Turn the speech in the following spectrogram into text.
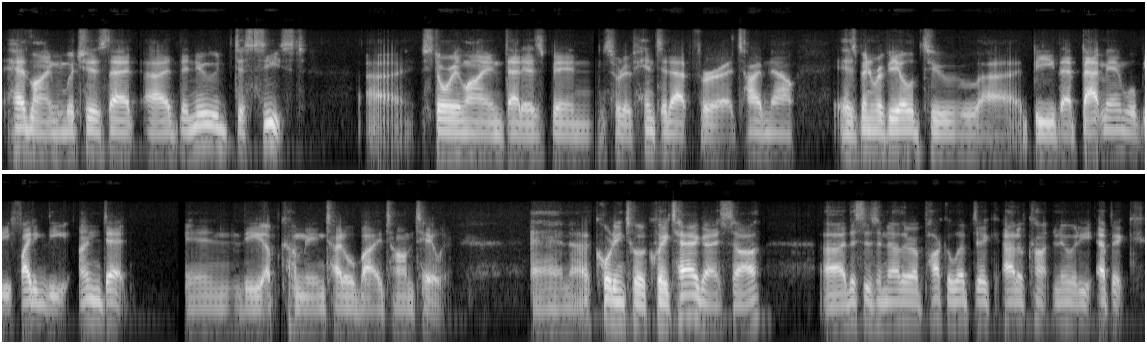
headline, which is that uh, the new deceased uh, storyline that has been sort of hinted at for a time now has been revealed to uh, be that Batman will be fighting the undead in the upcoming title by Tom Taylor. And uh, according to a quick tag I saw, uh, this is another apocalyptic, out of continuity epic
